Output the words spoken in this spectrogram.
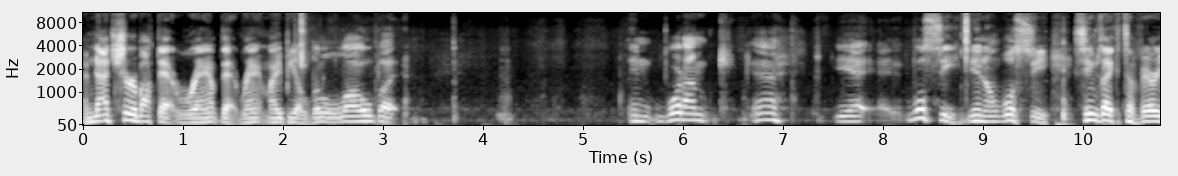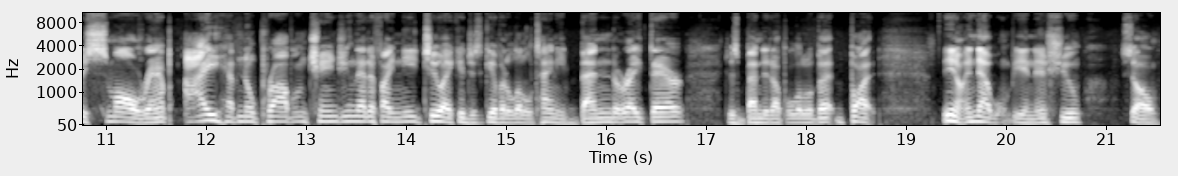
I'm not sure about that ramp. That ramp might be a little low, but in what I'm... Eh, yeah, we'll see. You know, we'll see. Seems like it's a very small ramp. I have no problem changing that if I need to. I could just give it a little tiny bend right there. Just bend it up a little bit. But, you know, and that won't be an issue. So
